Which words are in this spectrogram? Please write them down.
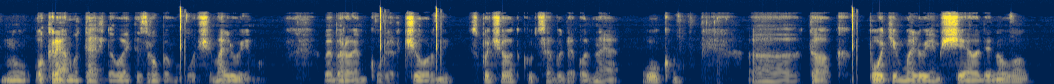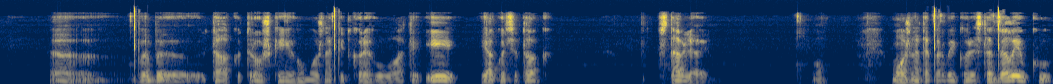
Ну, окремо теж давайте зробимо очі. Малюємо. Вибираємо колір чорний спочатку, це буде одне око. Е, так, потім малюємо ще один овал. Е, так, трошки його можна підкоригувати. І якось отак вставляємо. О. Можна тепер використати заливку.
